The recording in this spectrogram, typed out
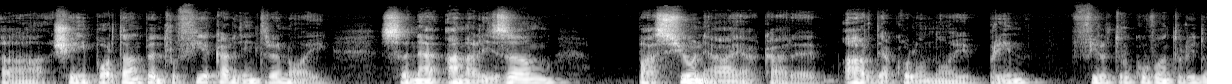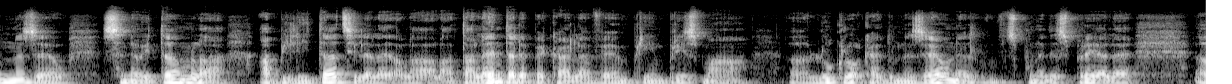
uh, și e important pentru fiecare dintre noi să ne analizăm pasiunea aia care arde acolo în noi prin filtrul cuvântului Dumnezeu, să ne uităm la abilitățile, la, la, la talentele pe care le avem prin prisma uh, lucrurilor care Dumnezeu ne spune despre ele, uh,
